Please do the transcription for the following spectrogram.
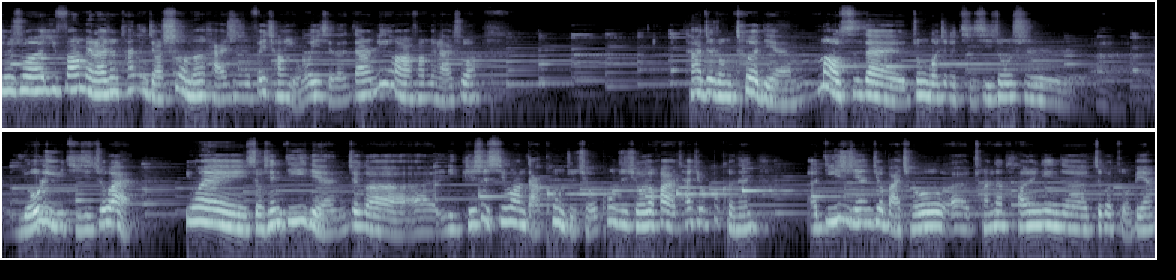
就是说，一方面来说，他那脚射门还是非常有威胁的，但是另外一方面来说。他这种特点，貌似在中国这个体系中是呃游离于体系之外，因为首先第一点，这个呃里皮是希望打控制球，控制球的话，他就不可能呃第一时间就把球呃传到曹云定的这个左边，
